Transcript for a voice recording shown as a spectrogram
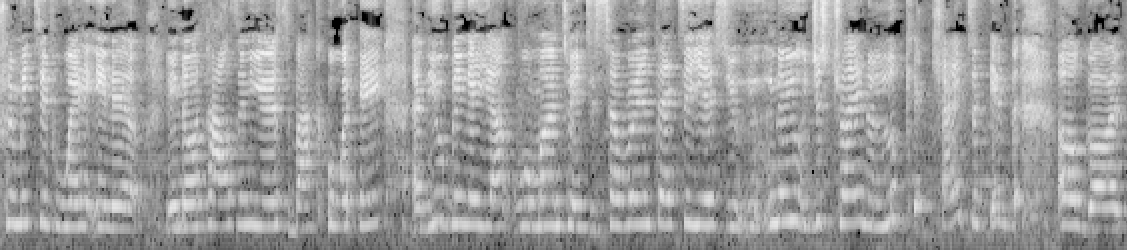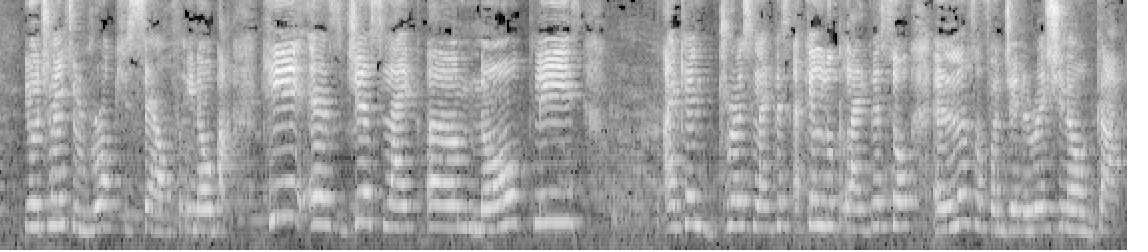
primitive way in a you know thousand years back way. And you being a young woman 27 30 years you you, you know you're just trying to look at trying to hit the oh god you're trying to rock yourself you know. But he is just like um no please I can dress like this, I can look like this. So a lot of a generational gap.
